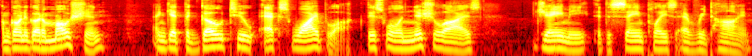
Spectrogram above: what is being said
I'm going to go to motion and get the go to XY block. This will initialize Jamie at the same place every time.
